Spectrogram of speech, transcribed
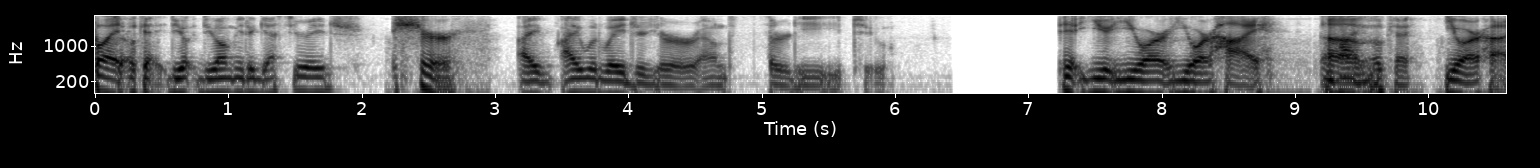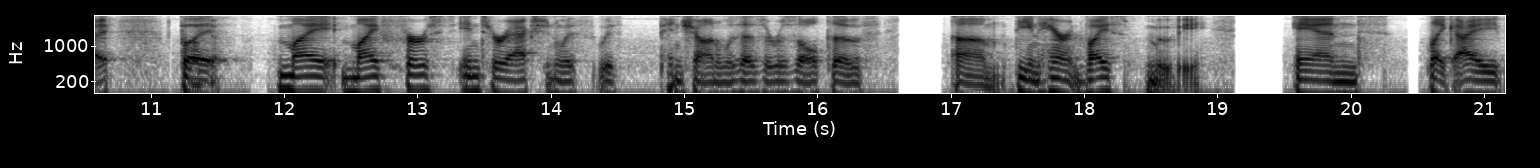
but So, okay, do you, do you want me to guess your age? sure, I, I would wager you're around 32. you you are you are high. I'm high, Um, okay. You are high, but Okay. My my first interaction with with Pynchon was as a result of um, the Inherent Vice movie, and like I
